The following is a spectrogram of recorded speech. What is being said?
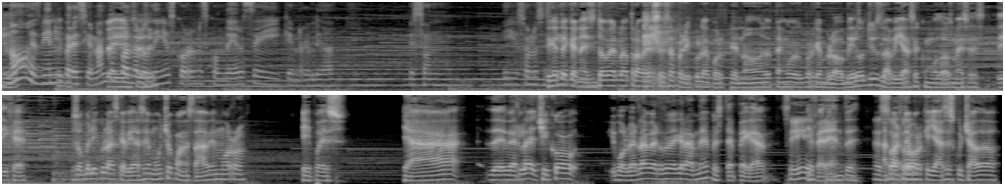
Sí. no, es bien Sí. impresionante Sí, cuando los niños corren a esconderse y que en realidad pues son ellos son los Fíjate que necesito verla otra vez esa película porque no tengo. Por ejemplo, Beetlejuice la vi hace como dos meses. Dije, son películas que vi hace mucho cuando estaba bien morro. Y pues, ya de verla de chico y volverla a ver de grande, pues te pega Sí, diferente. es Aparte otro- porque ya has escuchado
